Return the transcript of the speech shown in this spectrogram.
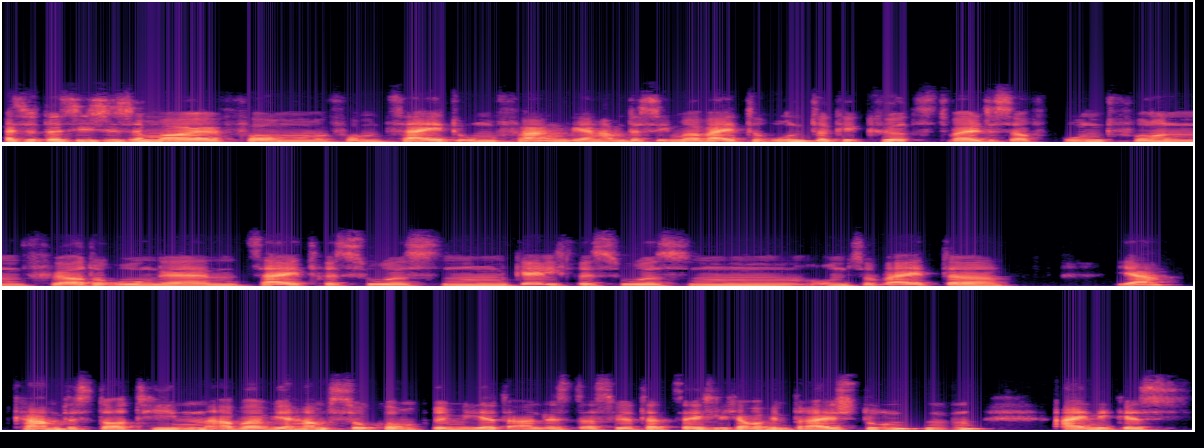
Also das ist es einmal vom, vom Zeitumfang. Wir haben das immer weiter runtergekürzt, weil das aufgrund von Förderungen, Zeitressourcen, Geldressourcen und so weiter ja, kam das dorthin, aber wir haben so komprimiert alles, dass wir tatsächlich auch in drei Stunden einiges,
